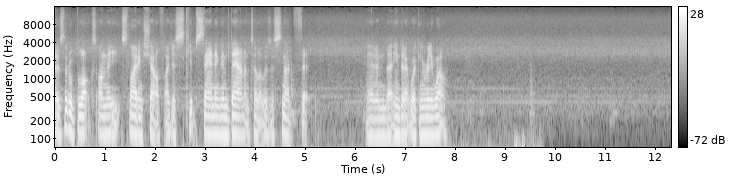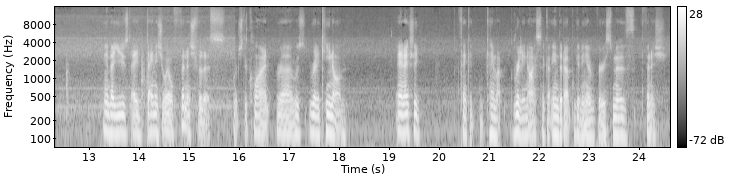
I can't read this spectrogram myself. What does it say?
Those little blocks on the sliding shelf, I just kept sanding them down until it was a snug fit. And ended up working really well. And I used a Danish oil finish for this, which the client uh, was really keen on. And actually, I think it came up really nice. I got, ended up getting a very smooth finish.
